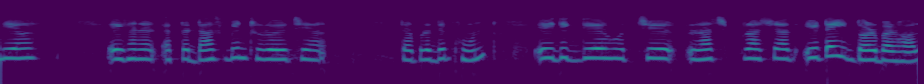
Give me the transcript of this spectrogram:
দিয়ে এইখানে একটা ডাস্টবিন রয়েছে, তারপরে দেখুন এই দিক দিয়ে হচ্ছে রাজপ্রাসাদ, এটাই দরবার হল।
